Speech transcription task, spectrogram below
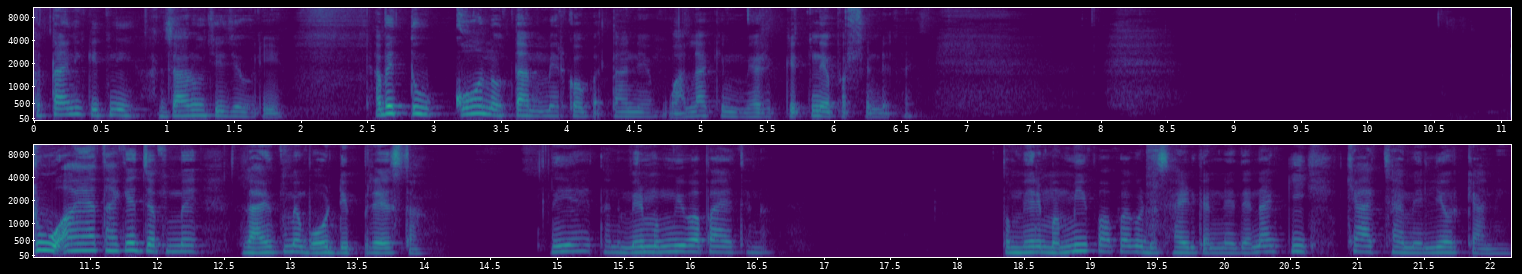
पता नहीं कितनी हज़ारों चीज़ें हो रही हैं। अबे तू कौन होता है मेरे को बताने वाला कि मेरे कितने परसेंटेज हैं? तू आया था क्या जब मैं लाइफ में बहुत डिप्रेस था? नहीं आया था ना। मेरे मम्मी पापा आए थे ना। तो मेरे मम्मी पापा को डिसाइड करने देना कि क्या अच्छा है मेरे लिए और क्या नहीं।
